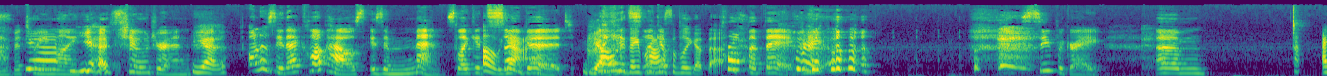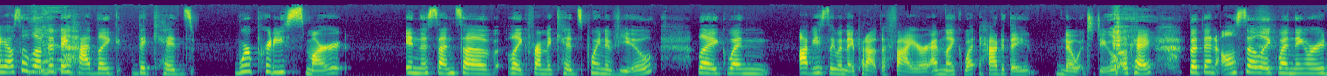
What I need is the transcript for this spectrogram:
between Yeah, like yes. children. yeah, Honestly, that clubhouse is immense. Like it's Oh, so yeah. good. Yeah. How Like, did they like a possibly get that? proper thing. Right. Super great. Um I also love that they had like the kids were pretty smart in the sense of like from a kid's point of view. Like when obviously when they put out the fire, I'm like, what how did they know what to do? Okay. but then also like when they were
